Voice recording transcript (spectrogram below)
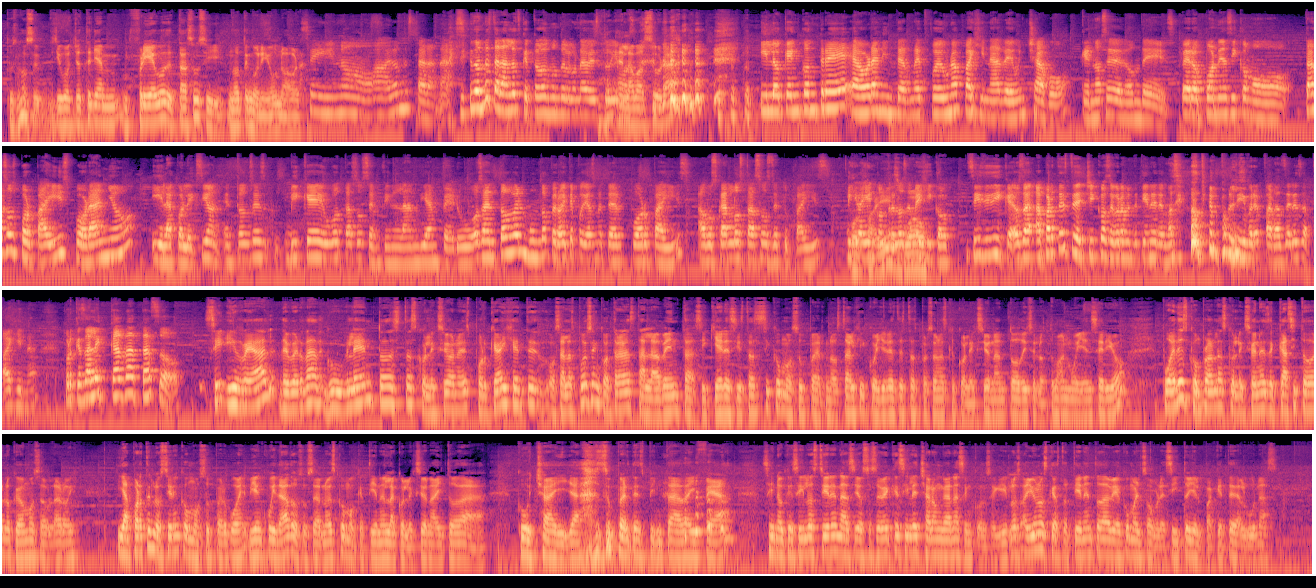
pues no sé, digo, yo tenía un friego de tazos y no tengo ni uno ahora. Sí, no, Ay, ¿dónde estarán? ¿Dónde estarán los que todo el mundo alguna vez tuvimos? En la basura. y lo que encontré ahora en internet fue una página de un chavo, que no sé de dónde es, pero pone así como tazos por país, por año y la colección. Entonces vi que hubo tazos en Finlandia, en Perú, o sea, en todo el mundo, pero ahí te podías meter por país a buscar los tazos de tu país y yo ahí encontré los de México. Sí, sí, sí, que, o sea, aparte este chico seguramente tiene demasiado tiempo libre para hacer esa página, porque sale cada tazo. Sí, y real, de verdad, googleen todas estas colecciones porque hay gente, o sea, las puedes encontrar hasta la venta si quieres, si estás así como súper nostálgico y eres de estas personas que coleccionan todo y se lo toman muy en serio, puedes comprar las colecciones de casi todo lo que vamos a hablar hoy. Y aparte los tienen como súper bien cuidados, o sea, no es como que tienen la colección ahí toda cucha y ya súper despintada y fea sino que sí los tienen así, o sea, se ve que sí le echaron ganas en conseguirlos. Hay unos que hasta tienen todavía como el sobrecito y el paquete de algunas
